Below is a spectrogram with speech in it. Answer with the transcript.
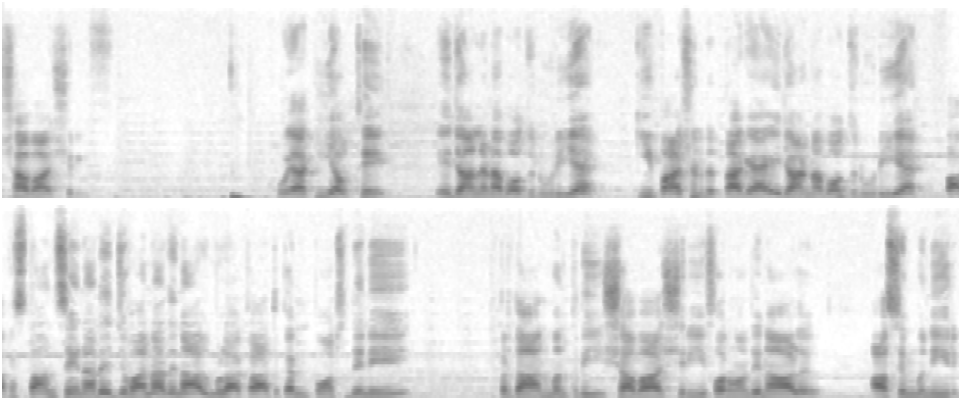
ਸ਼ਾਬਾਜ਼ ਸ਼ਰੀਫ। ਹੋਇਆ ਕੀ ਹੈ ਉੱਥੇ? ਇਹ ਜਾਣ ਲੈਣਾ ਬਹੁਤ ਜ਼ਰੂਰੀ ਹੈ। ਕੀ ਭਾਸ਼ਣ ਦਿੱਤਾ ਗਿਆ? ਇਹ ਜਾਣਨਾ ਬਹੁਤ ਜ਼ਰੂਰੀ ਹੈ। ਪਾਕਿਸਤਾਨ ਸੈਨਾ ਦੇ ਜਵਾਨਾਂ ਦੇ ਨਾਲ ਮੁਲਾਕਾਤ ਕਰਨ ਪਹੁੰਚਦੇ ਨੇ ਪ੍ਰਧਾਨ ਮੰਤਰੀ ਸ਼ਾਬਾਜ਼ ਸ਼ਰੀਫ ਔਰ ਉਹਨਾਂ ਦੇ ਨਾਲ ਆਸਿਮ ਮਨੀਰ।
